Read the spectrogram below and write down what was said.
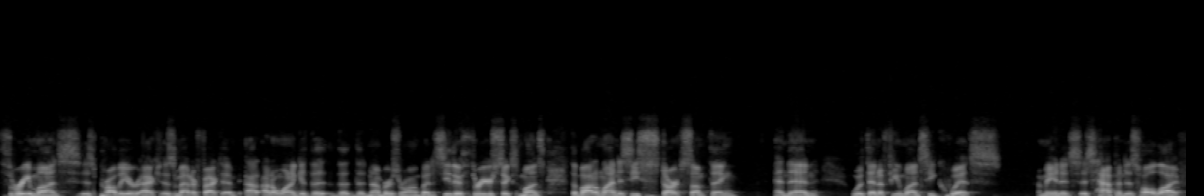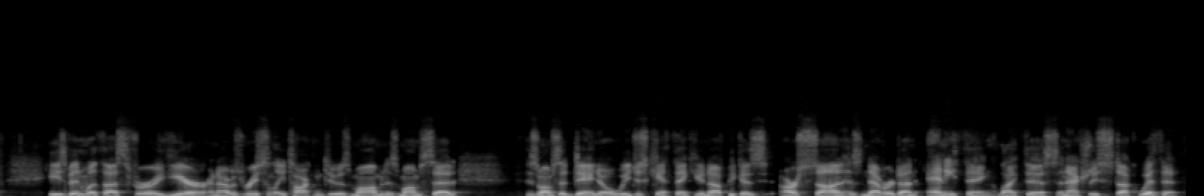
three months is probably, or as a matter of fact, I, I don't want to get the, the, the numbers wrong, but it's either three or six months. The bottom line is he starts something and then within a few months he quits. I mean, it's it's happened his whole life. He's been with us for a year, and I was recently talking to his mom, and his mom said, his mom said, Daniel, we just can't thank you enough because our son has never done anything like this and actually stuck with it.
